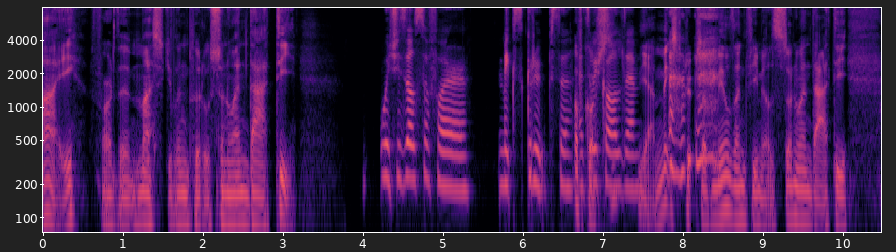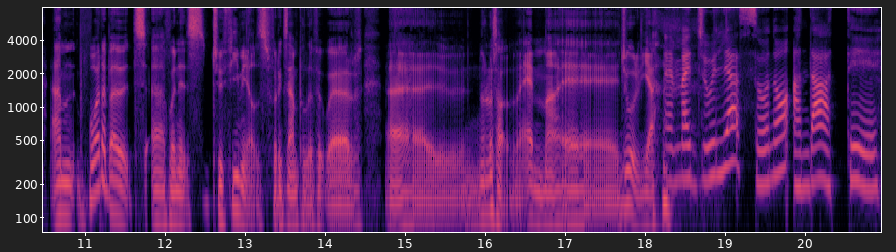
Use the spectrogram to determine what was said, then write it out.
I for the masculine plural. Sono andati. Which is also for mixed groups, uh, Of as course. we call them. Yeah, mixed groups of males and females. Sono andati. Um, what about uh, when it's two females? For example, if it were, uh, non lo so, Emma e Giulia. Emma e Giulia sono andate.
